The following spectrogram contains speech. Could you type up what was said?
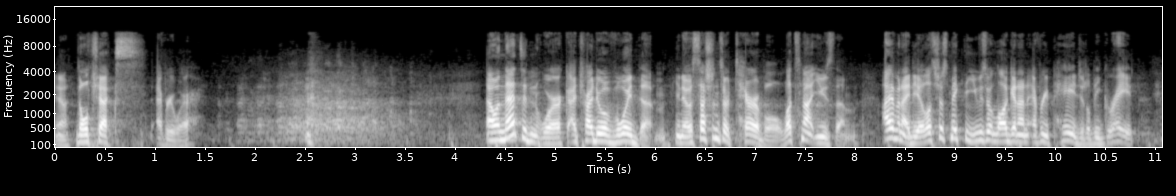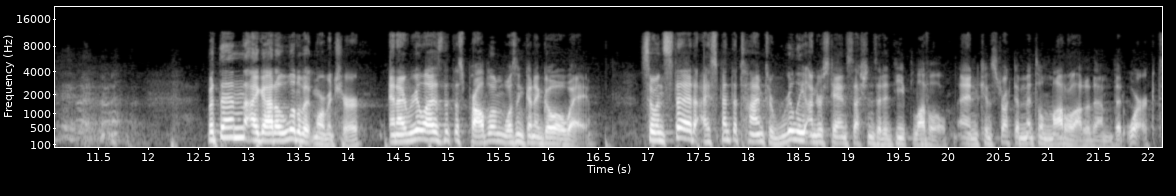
You know, null checks everywhere. Now, when that didn't work, I tried to avoid them. You know, sessions are terrible. Let's not use them. I have an idea. Let's just make the user log in on every page. It'll be great. but then I got a little bit more mature, and I realized that this problem wasn't going to go away. So instead, I spent the time to really understand sessions at a deep level and construct a mental model out of them that worked.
